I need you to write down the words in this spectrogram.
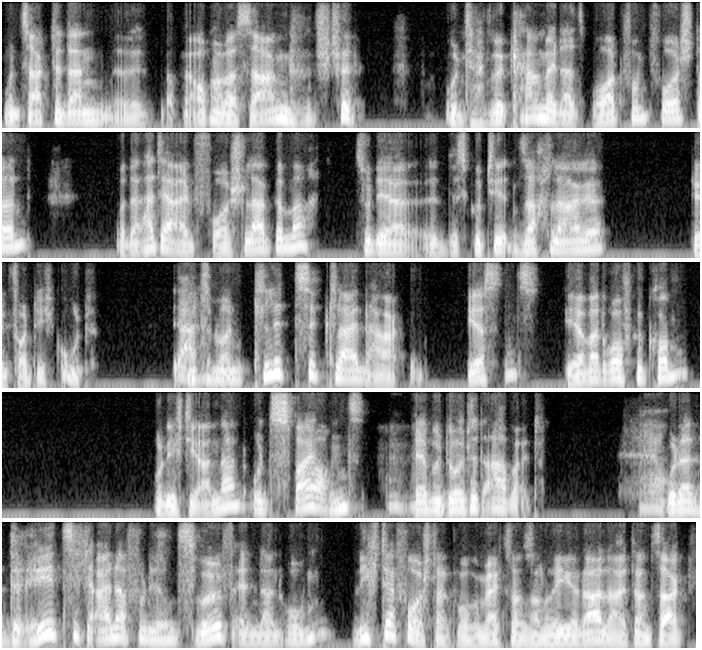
und sagte dann, äh, ob er auch mal was sagen. und dann bekam er das Wort vom Vorstand. Und dann hat er einen Vorschlag gemacht zu der äh, diskutierten Sachlage. Den fand ich gut. Er hatte nur einen klitzekleinen Haken. Erstens, er war drauf gekommen und nicht die anderen. Und zweitens, oh. mhm. er bedeutet Arbeit. Ja. Und dann dreht sich einer von diesen zwölf Ändern um, nicht der Vorstand wohlgemerkt, sondern so ein Regionalleiter und sagt,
